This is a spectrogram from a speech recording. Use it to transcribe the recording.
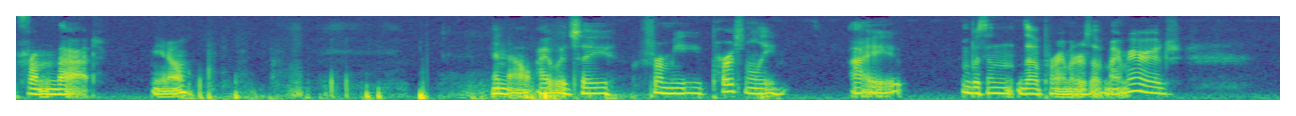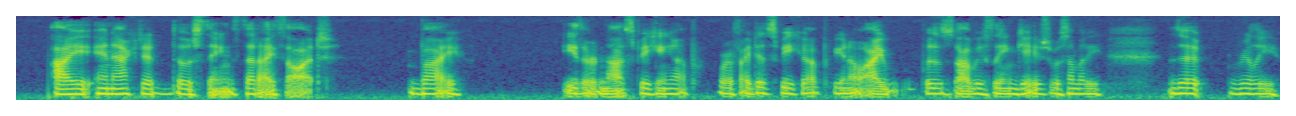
from that, you know? And now I would say for me personally, I, within the parameters of my marriage, I enacted those things that I thought by either not speaking up or if I did speak up, you know, I was obviously engaged with somebody that really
